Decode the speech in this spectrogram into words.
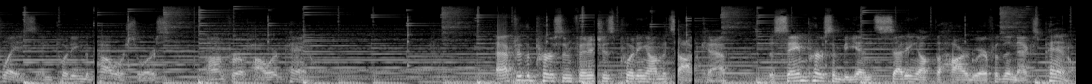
place and putting the power source on for a powered panel. After the person finishes putting on the top cap, the same person begins setting up the hardware for the next panel.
